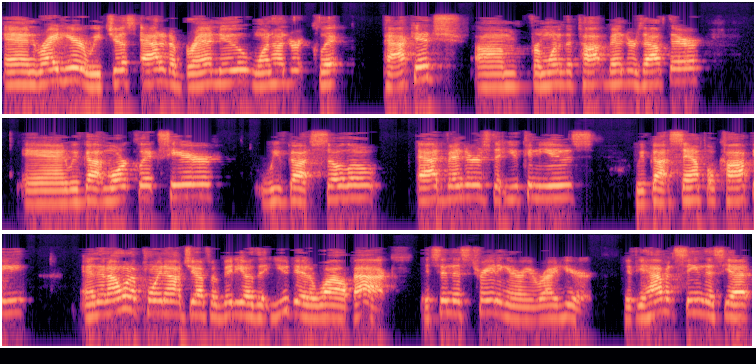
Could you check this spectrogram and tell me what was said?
And right here, we just added a brand new 100 click package um, from one of the top vendors out there. And we've got more clicks here. We've got solo ad vendors that you can use. We've got sample copy. And then I want to point out, Jeff, a video that you did a while back. It's in this training area right here. If you haven't seen this yet,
